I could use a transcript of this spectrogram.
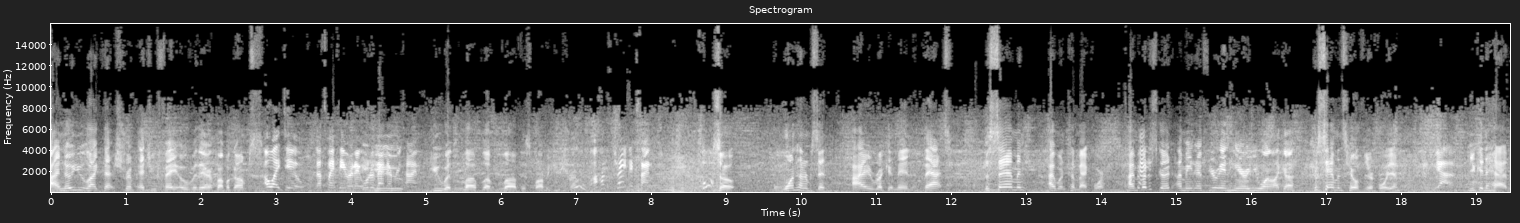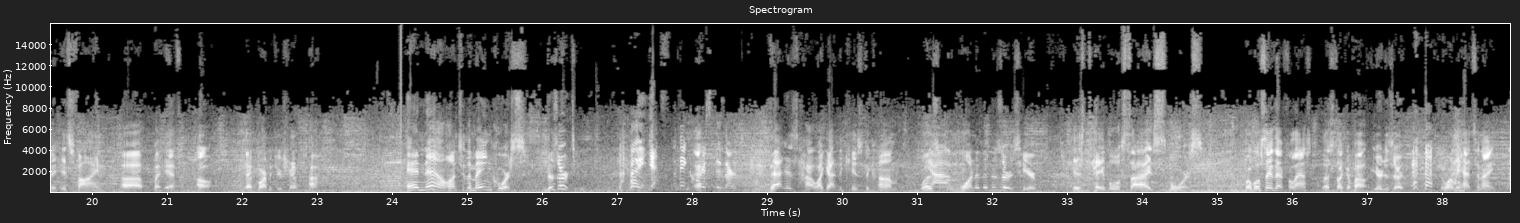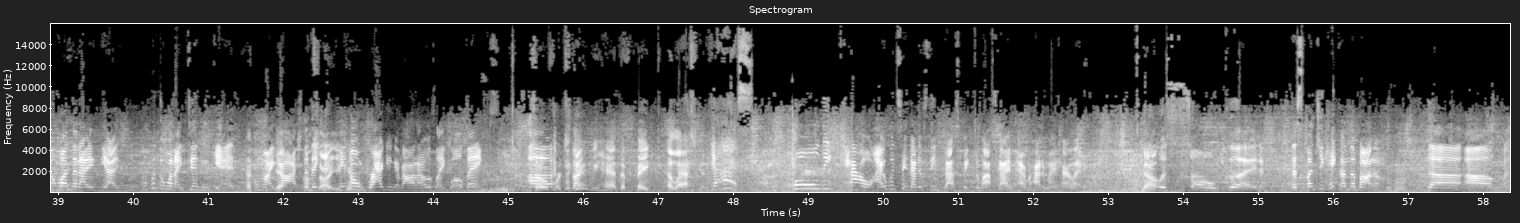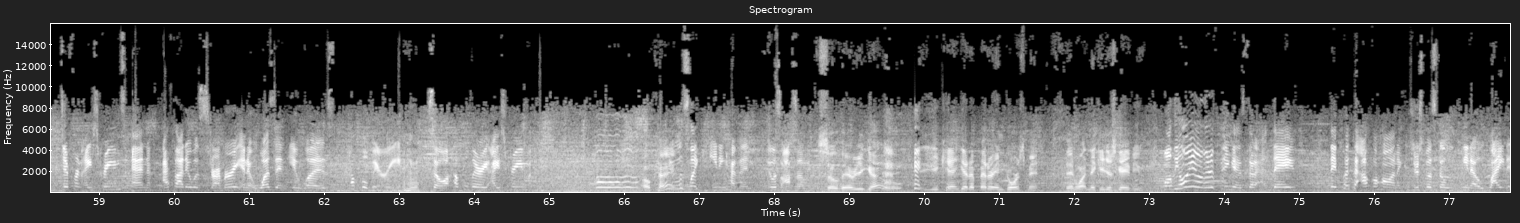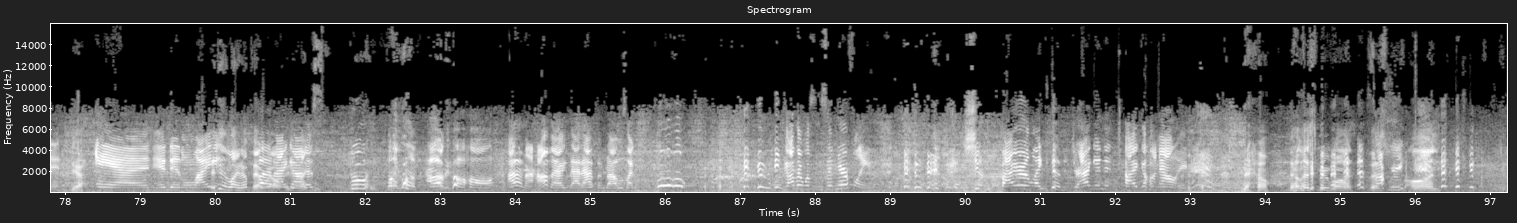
I know you like that shrimp etouffee over there at Bubba Gump's. Oh, I do. That's my favorite. I order that every time. You would love, love, love this barbecue Ooh, shrimp. I'll have to try it next time. Cool. So, 100%, I recommend that. The salmon, I wouldn't come back for. I mean, but it's good. I mean, if you're in here, you want like a, because salmon's healthier for you. yeah. You can have it. It's fine. Uh, but if, oh, that barbecue shrimp. Ah. And now onto the main course, dessert. yes, the main course dessert. That is how I got the kids to come. Was Yeah. one of the desserts here is table side s'mores. But we'll save that for last. Let's talk about your dessert, the one we had tonight. The one that I, yeah, we'll put the one I didn't get. Oh my Yeah, gosh. That I'm they sorry, you came can- home bragging about. I was like, well, thanks. So Uh, for tonight we had the baked Alaskan. Yes. Holy cow. I would say that is the best baked Alaska I've ever had in my entire life. Now, It was so good. The spongy cake on the bottom, Mhm. the um, different ice creams, and I thought it was strawberry, and it wasn't. It was huckleberry. Mhm. So a huckleberry ice cream. oh, Okay. It was like eating heaven. It was awesome. so there you go. you can't get a better endorsement than what Nikki just gave you. Well, the only other thing is that they they put the alcohol in it because you're supposed to, you know, light it. Yeah. And it didn't light. It didn't light up that but well. I It got didn't a spoonful of alcohol. I don't know how that, that happened, but I was like, woo! Thank God I wasn't sitting airplane. Shooting fire like the dragon in Diagon Alley. Now, now let's move on. Let's move on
